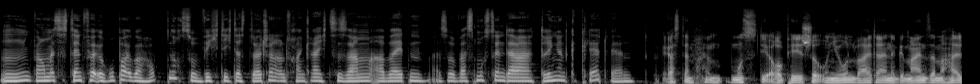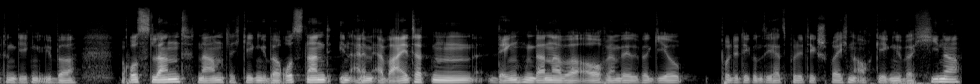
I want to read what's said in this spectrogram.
Mhm. Warum ist es denn für Europa überhaupt noch so wichtig, dass Deutschland und Frankreich zusammenarbeiten? Also was muss denn da dringend geklärt werden? Erst einmal muss die Europäische Union weiter eine gemeinsame Haltung gegenüber Russland, namentlich gegenüber Russland, in einem erweiterten Denken dann aber auch, wenn wir über Geopolitik und Sicherheitspolitik sprechen, auch gegenüber China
